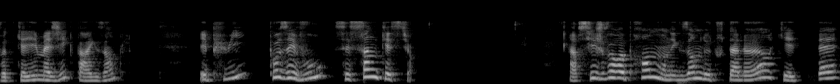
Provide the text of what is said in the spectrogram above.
votre cahier magique par exemple, et puis posez-vous ces cinq questions. Alors si je veux reprendre mon exemple de tout à l'heure, qui était,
